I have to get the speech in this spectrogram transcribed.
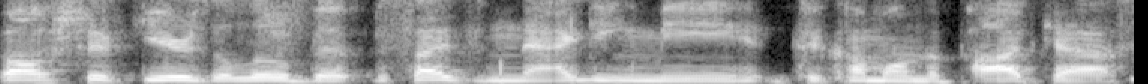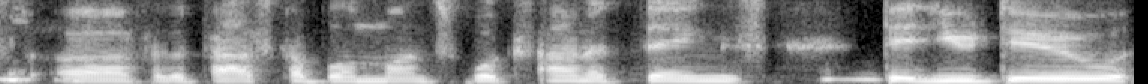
So I'll shift gears a little bit. Besides nagging me to come on the podcast uh, for the past couple of months, what kind of things did you do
